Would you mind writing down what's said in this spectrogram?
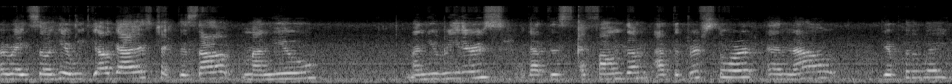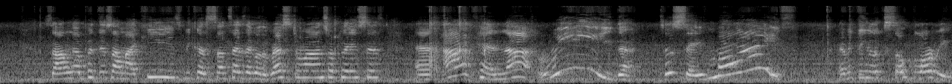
All right, so here we go, guys. Check this out. My new, my new readers. I got this. I found them at the thrift store, and now they're put away. So I'm to put this on my keys because sometimes I go to restaurants or places and I cannot read to save my life. Everything looks so blurry.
